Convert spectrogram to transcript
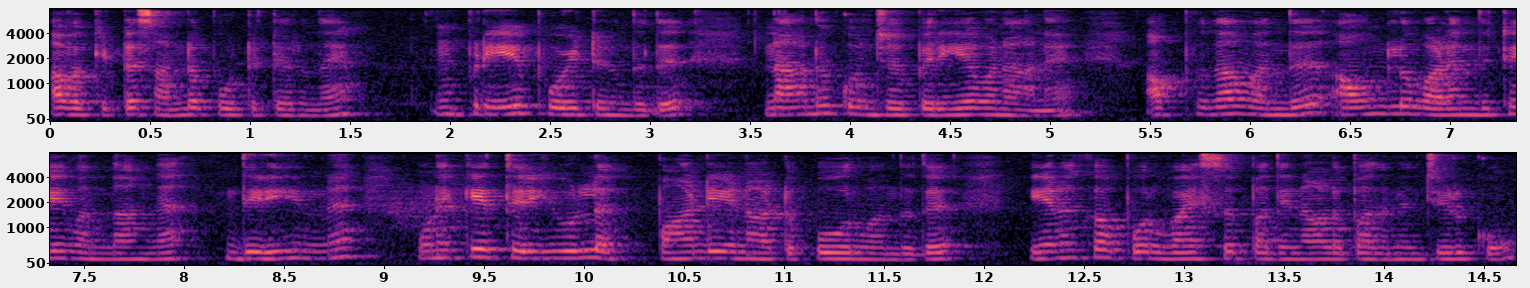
அவகிட்ட சண்டை போட்டுட்டு இருந்தேன். இப்படியே போயிட்டு இருந்தது. நானும் கொஞ்சம் பெரியவனானேன். அப்போ தான் வந்து அவங்களும் வளர்ந்துட்டே வந்தாங்க. திடீர்னு உனக்கே தெரியும்ல பாண்டிய நாட்டு போர் வந்தது. எனக்கு அப்போ ஒரு வயசு பதினாலு பதினஞ்சு இருக்கும்.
